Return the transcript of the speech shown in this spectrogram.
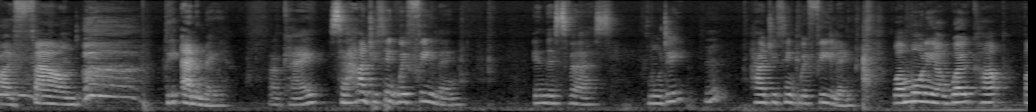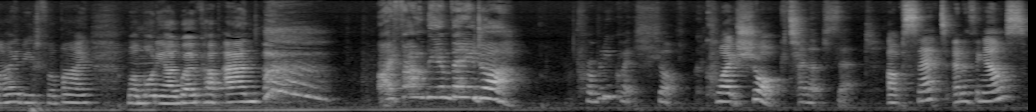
I found the enemy. Okay, so how do you think we're feeling in this verse? Maudie? Hmm? How do you think we're feeling? One morning I woke up, bye beautiful, bye. One morning I woke up and I found the invader. Probably quite shocked Quite shocked. and upset. Upset? Anything else?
